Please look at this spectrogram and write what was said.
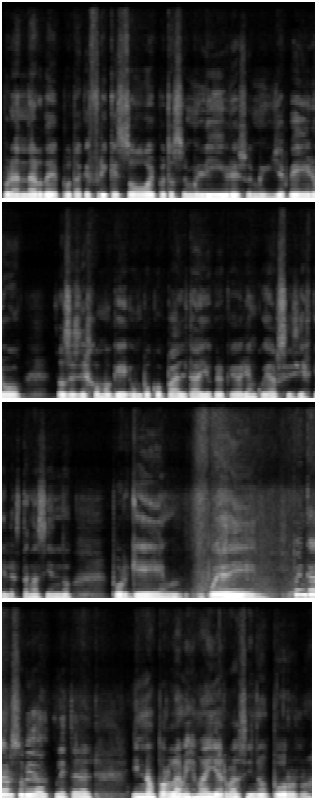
por andar de puta que frique soy, puta soy muy libre, soy muy hierbero. Entonces es como que un poco palta, yo creo que deberían cuidarse si es que la están haciendo, porque puede, pueden cagar su vida, literal. Y no por la misma hierba, sino por,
